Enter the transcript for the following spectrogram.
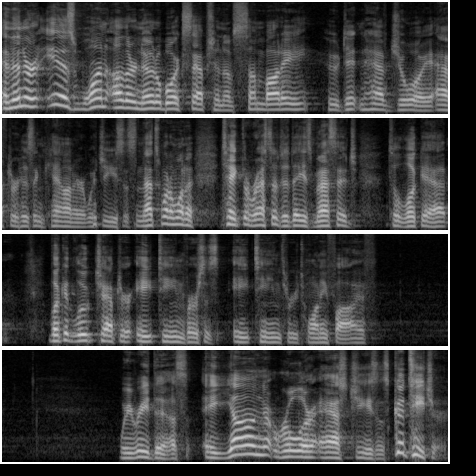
And then there is one other notable exception of somebody who didn't have joy after his encounter with Jesus. And that's what I want to take the rest of today's message to look at. Look at Luke chapter 18, verses 18 through 25. We read this A young ruler asked Jesus, Good teacher,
